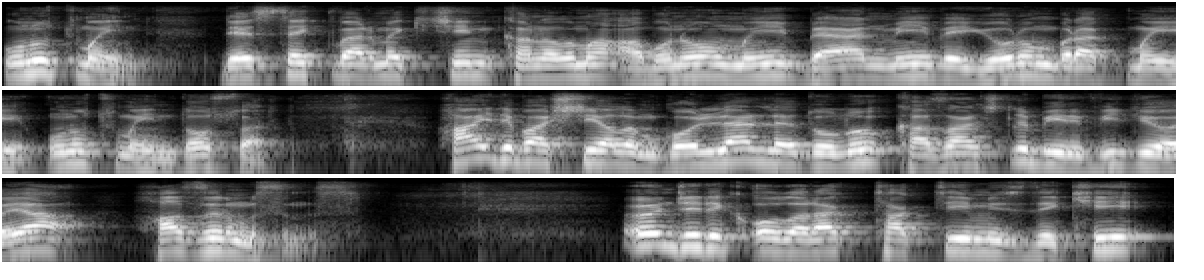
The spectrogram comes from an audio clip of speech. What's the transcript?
Unutmayın destek vermek için kanalıma abone olmayı, beğenmeyi ve yorum bırakmayı unutmayın dostlar. Haydi başlayalım gollerle dolu kazançlı bir videoya hazır mısınız? Öncelik olarak taktiğimizdeki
